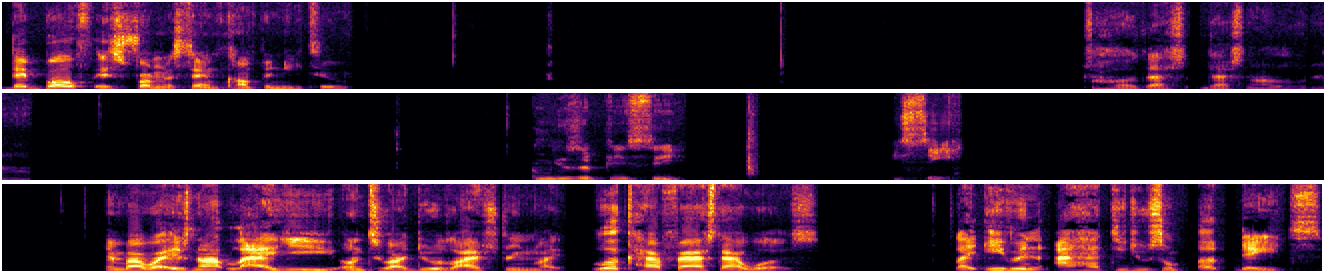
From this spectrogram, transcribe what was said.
They both is from the same company too. Oh, that's that's not loading up. I'm using PC. PC. And by the way, it's not laggy until I do a live stream. Like, look how fast that was. Like, even I had to do some updates.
